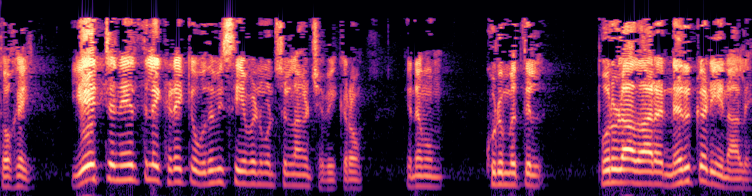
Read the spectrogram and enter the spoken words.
தொகை ஏற்ற நேரத்திலே கிடைக்க உதவி செய்ய வேண்டும் என்று சொல்லி நாங்கள் செபிக்கிறோம். இன்னமும் குடும்பத்தில் பொருளாதார நெருக்கடியினாலே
